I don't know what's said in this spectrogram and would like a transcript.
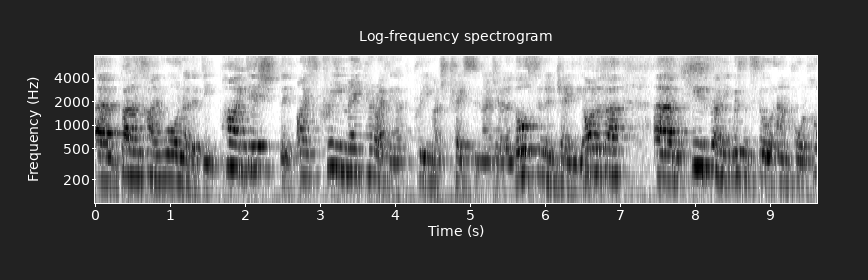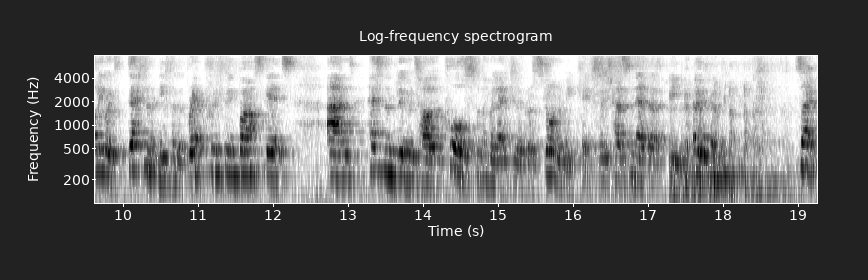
Um, Valentine Warner, the deep pie dish, the ice cream maker, I think I could pretty much trace to Nigella Lawson and Jamie Oliver. Um, Hugh Fearnley Whittingstall and Paul Hollywood, definitely for the bread proofing baskets. And Heston Blumenthal, of course, for the molecular gastronomy kit, which has never been opened. So,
